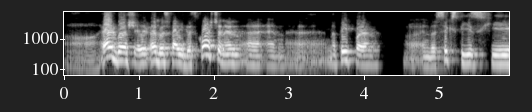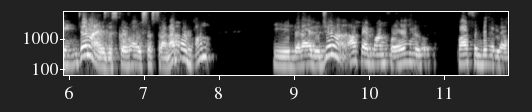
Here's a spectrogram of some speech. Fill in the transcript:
uh, Erdős, Erdős studied this question in, uh, in, uh, in a paper uh, in the sixties, he generalized this covariance to an upper bound. He derived a general upper bound for all possible uh,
